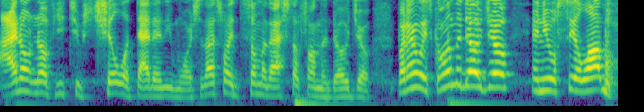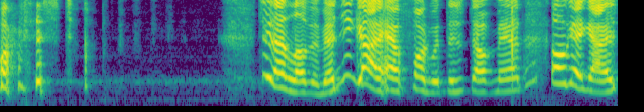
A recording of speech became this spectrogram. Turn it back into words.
I don't know if YouTube's chill with that anymore. So that's why some of that stuff's on the dojo. But anyways, go on the dojo and you will see a lot more of this stuff. Dude, I love it, man. You gotta have fun with this stuff, man. Okay, guys.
